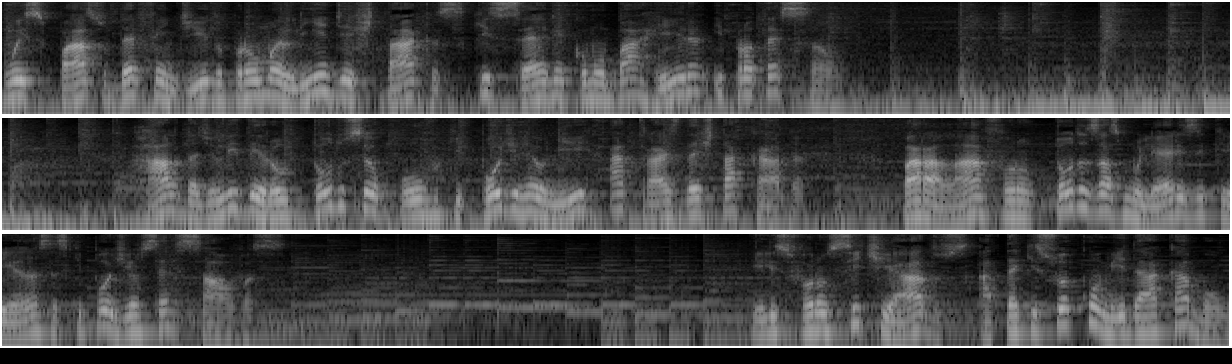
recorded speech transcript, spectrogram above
um espaço defendido por uma linha de estacas que servem como barreira e proteção. Haldad liderou todo o seu povo que pôde reunir atrás da estacada. Para lá foram todas as mulheres e crianças que podiam ser salvas. Eles foram sitiados até que sua comida acabou.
